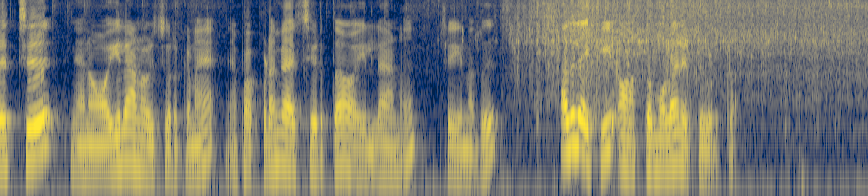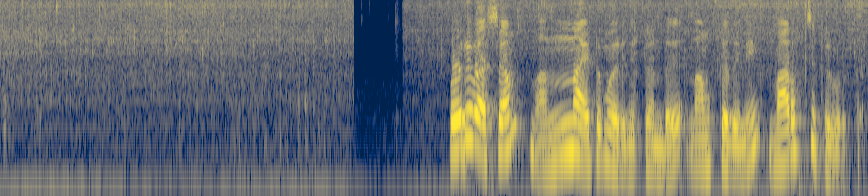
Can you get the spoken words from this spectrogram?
വെച്ച് ഞാൻ ഓയിലാണ് ഒഴിച്ചെടുക്കണേ ഞാൻ പപ്പടം കാഴ്ചയെടുത്ത ഓയിലാണ് ചെയ്യണത്. അതിലേക്ക് ഉണക്കമുള്ളൻ ഇട്ട് കൊടുക്കാം. ഒരു വശം നന്നായിട്ട് മൊരിഞ്ഞിട്ടുണ്ട്. നമുക്കതിന് മറച്ചിട്ട് കൊടുക്കാം.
